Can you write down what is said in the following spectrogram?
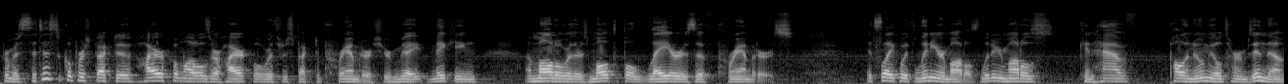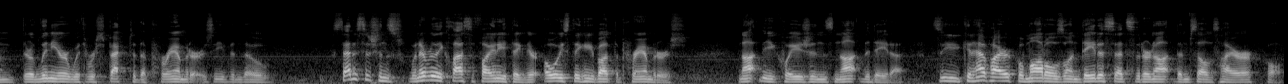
from a statistical perspective, hierarchical models are hierarchical with respect to parameters. You're ma making a model where there's multiple layers of parameters. It's like with linear models. Linear models can have polynomial terms in them. They're linear with respect to the parameters, even though statisticians, whenever they classify anything, they're always thinking about the parameters, not the equations, not the data. So you can have hierarchical models on data sets that are not themselves hierarchical.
